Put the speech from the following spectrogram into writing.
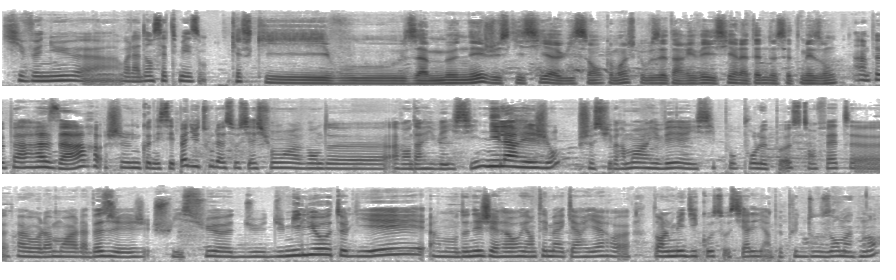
qui est venu voilà, dans cette maison. Qu'est-ce qui vous a mené jusqu'ici à 800 Comment est-ce que vous êtes arrivé ici à la tête de cette maison? Un peu par hasard. Je ne connaissais pas du tout l'association avant de, avant d'arriver ici, ni la région. Je suis vraiment arrivée ici pour, pour le poste. En fait, euh, ah, voilà, moi à la base, je suis issue euh, du, du, milieu hôtelier. À un moment donné, j'ai réorienté ma carrière euh, dans le médico-social il y a un peu plus de 12 ans maintenant.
